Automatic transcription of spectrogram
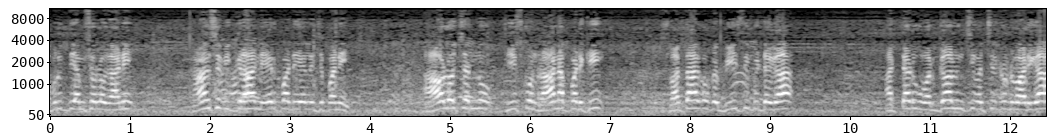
అభివృద్ది అంశంలో గాని కాంస్య విగ్రహాన్ని ఏర్పాటు చేయాలని చెప్పని ఆలోచనను తీసుకొని రానప్పటికీ స్వతహాగా ఒక బీసీ బిడ్డగా అట్టడుగు వర్గాల నుంచి వచ్చినటువంటి వాడిగా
